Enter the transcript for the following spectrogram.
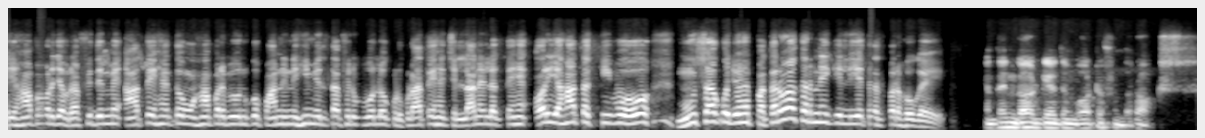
यहाँ पर जब रफीदिम में आते हैं तो वहाँ पर भी उनको पानी नहीं मिलता फिर वो लोग कुड़कुड़ाते हैं चिल्लाने लगते हैं और यहाँ तक कि वो मूसा को जो है पतरवा करने के लिए तत्पर हो गए And then God gave them water from the rocks.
